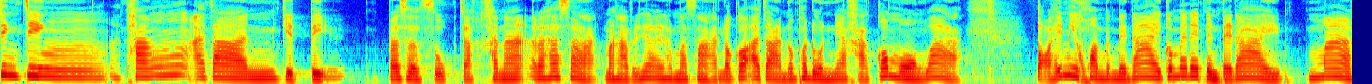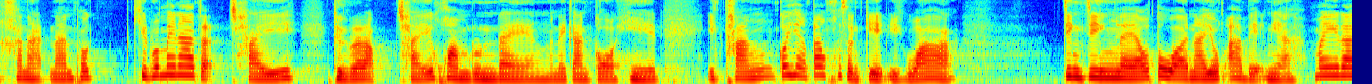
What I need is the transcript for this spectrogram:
จริง ๆ ทั้งอาจารย์กิติประเสริฐสุขจากคณะรัฐศาสตร์มหาวิทยาลัยธรรมศาสตร์แล้วก็อาจารย์นพดลเนี่ยค่ะก็มองว่าต่อให้มีความเป็นไปได้ก็ไม่ได้เป็นไปได้มากขนาดนั้น เพราะคิดว่าไม่น่าจะใช้ถึงระดับใช้ความรุนแรงในการก่อเหตุ อีกทั้งก็ยังตั้งข้อสังเกตอีกว่า จริง ๆ แล้วตัวนายกอาเบะเนี่ยไม่ได้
